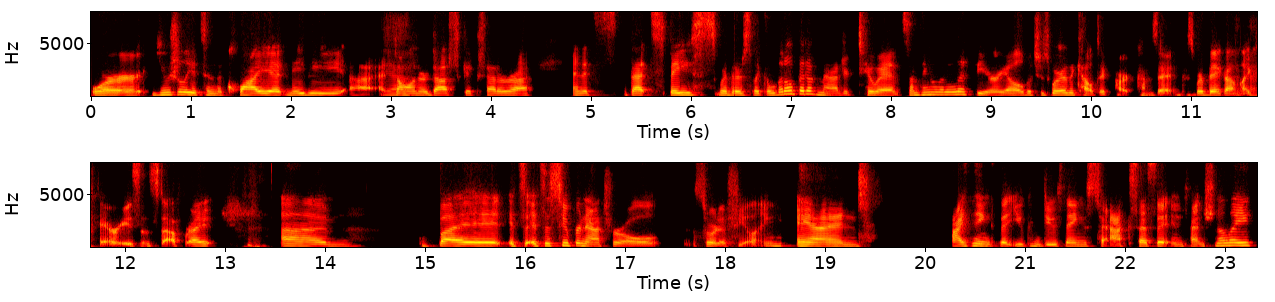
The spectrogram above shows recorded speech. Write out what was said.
or usually it's in the quiet maybe uh, at yeah. dawn or dusk etc and it's that space where there's like a little bit of magic to it something a little ethereal which is where the celtic part comes in because we're big on okay. like fairies and stuff right um but it's it's a supernatural sort of feeling and I think that you can do things to access it intentionally.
